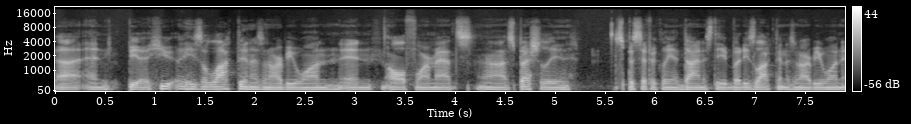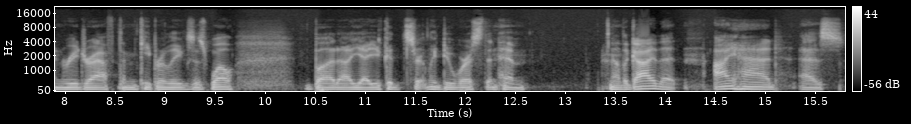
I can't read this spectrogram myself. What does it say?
uh, and be a hu- he's a locked in as an RB one in all formats, uh, especially specifically in dynasty. But he's locked in as an RB one in redraft and keeper leagues as well. But uh, yeah, you could certainly do worse than him. Now the guy that I had as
